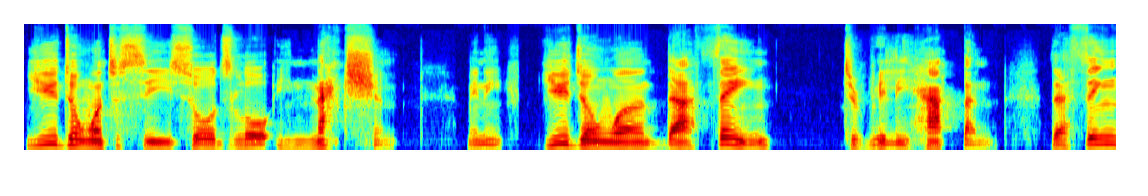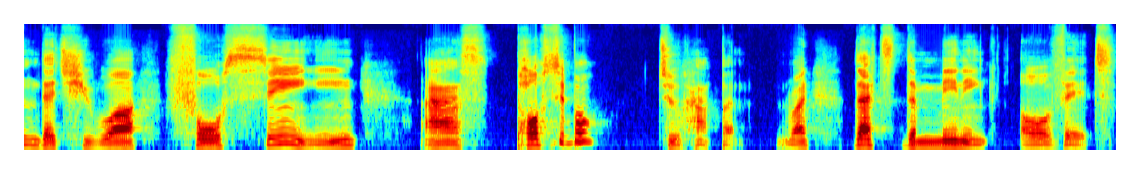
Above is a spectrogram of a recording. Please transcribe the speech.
you don't want to see Sod's law in action. Meaning, you don't want that thing to really happen. The thing that you are foreseeing as possible to happen, right? That's the meaning of it.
